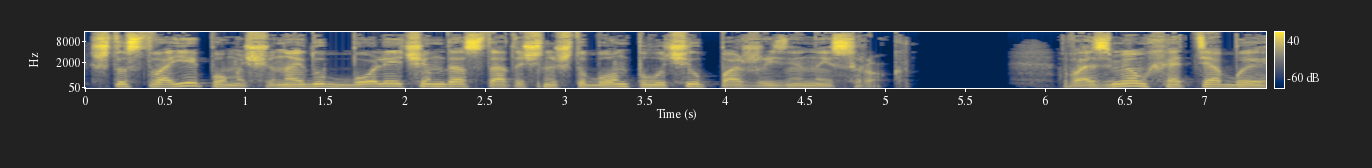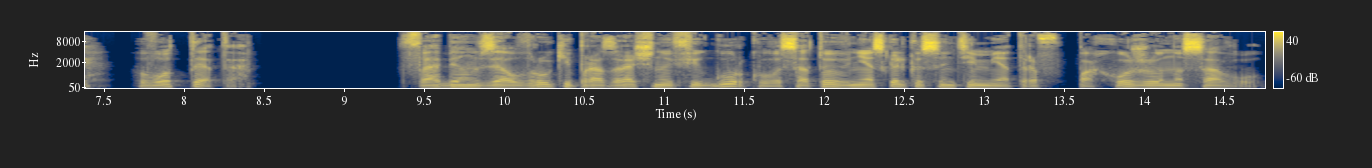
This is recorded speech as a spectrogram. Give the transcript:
что с твоей помощью найду более чем достаточно, чтобы он получил пожизненный срок. Возьмем хотя бы вот это». Фабиан взял в руки прозрачную фигурку высотой в несколько сантиметров, похожую на сову.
